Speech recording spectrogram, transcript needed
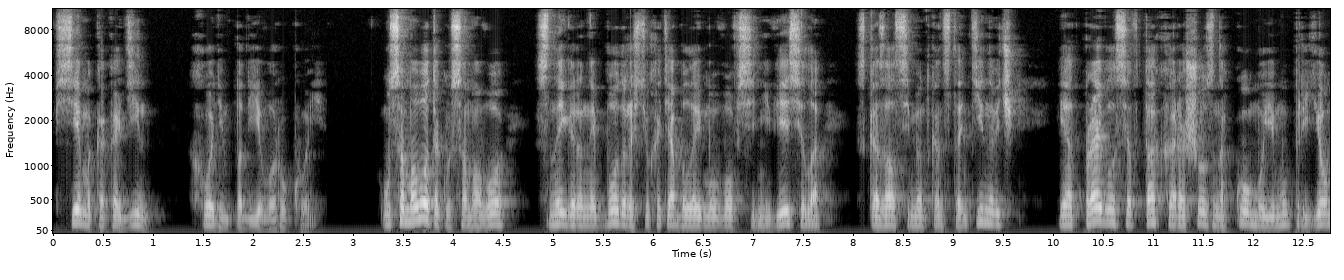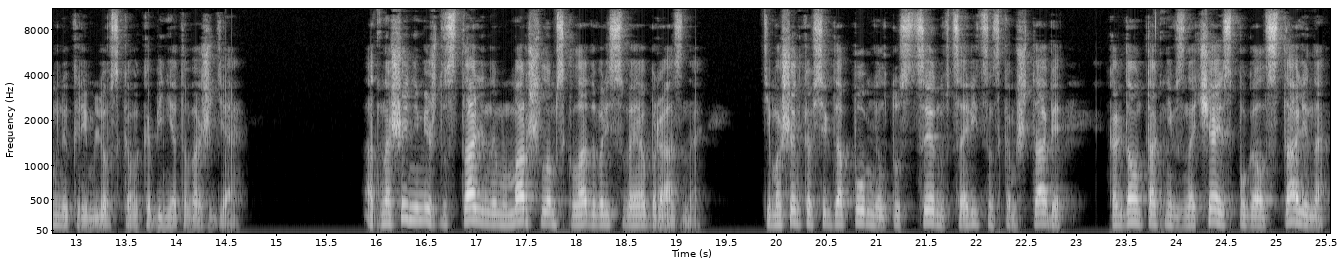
Все мы как один ходим под его рукой. У самого так у самого, с наигранной бодростью, хотя было ему вовсе не весело, сказал Семен Константинович и отправился в так хорошо знакомую ему приемную кремлевского кабинета вождя. Отношения между Сталиным и маршалом складывались своеобразно. Тимошенко всегда помнил ту сцену в Царицынском штабе, когда он так невзначай испугал Сталина,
